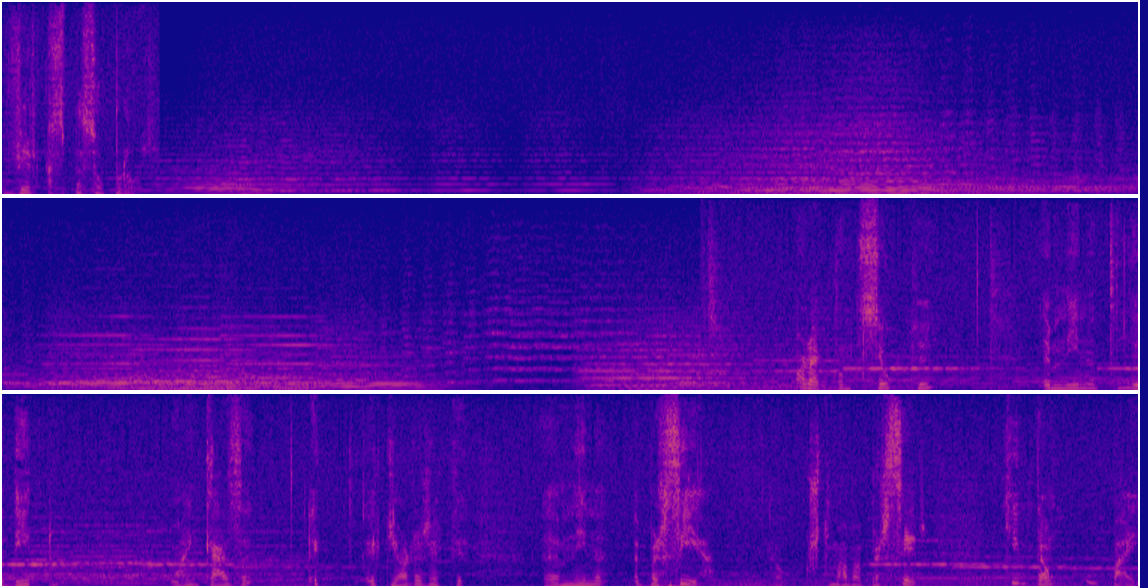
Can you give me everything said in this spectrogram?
ver o que se passou por ali. Ora, aconteceu que a menina tinha dito lá em casa a, a que horas é que a menina aparecia, ou costumava aparecer. Que então o pai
